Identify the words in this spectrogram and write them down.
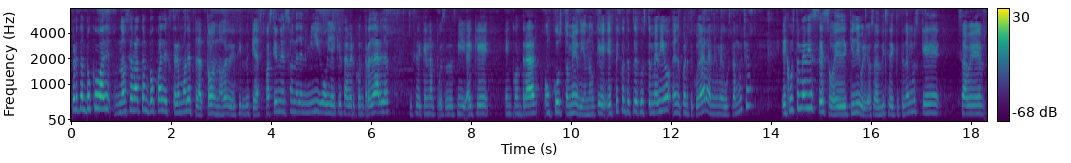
pero tampoco va, no se va tampoco al extremo de Platón, ¿no? De decir de que las pasiones son el enemigo y hay que saber controlarlas. Dice que no, pues así hay que encontrar un justo medio, ¿no? Que este concepto de justo medio en particular a mí me gusta mucho el justo medio es eso, el equilibrio. O sea, dice que tenemos que saber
